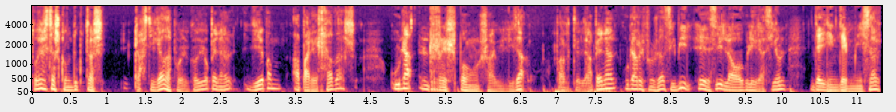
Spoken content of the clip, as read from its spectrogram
Todas estas conductas castigadas por el Código Penal llevan aparejadas una responsabilidad, aparte de la penal, una responsabilidad civil, es decir, la obligación de indemnizar,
